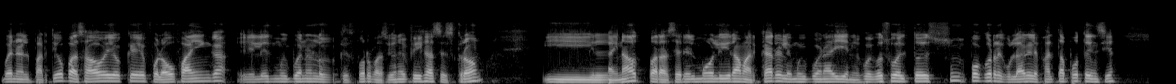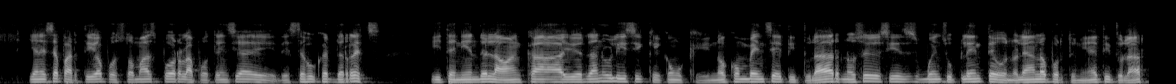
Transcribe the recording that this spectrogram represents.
bueno, en el partido pasado veo que Follow Fainga, él es muy bueno en lo que es formaciones fijas, Scrum y line out para hacer el mole ir a marcar, él es muy bueno ahí. En el juego suelto es un poco regular y le falta potencia. Y en este partido apostó más por la potencia de, este hooker de Reds. Y teniendo en la banca a Jordan Ulisi, que como que no convence de titular, no sé si es buen suplente o no le dan la oportunidad de titular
